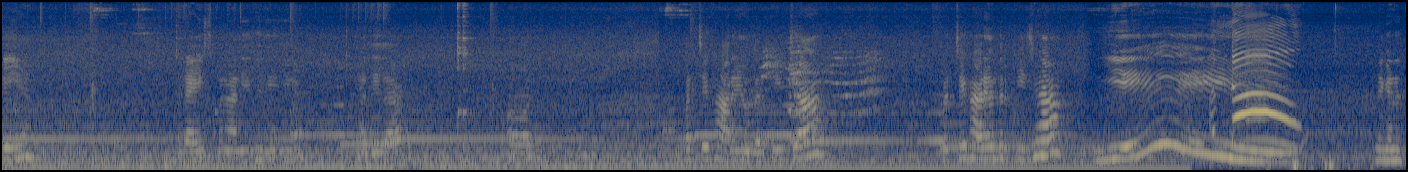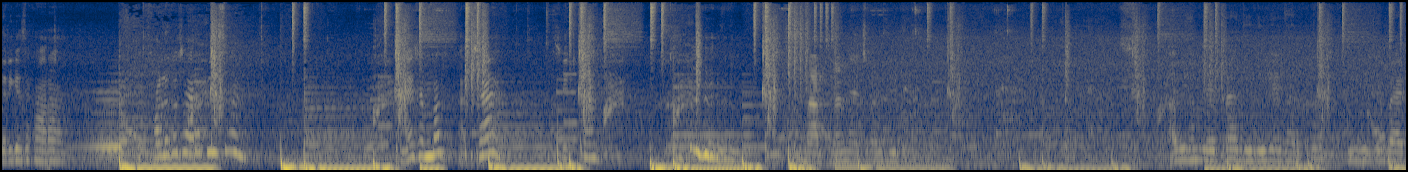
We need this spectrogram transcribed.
है। राइस बना दी थी दीदी मज़ेदार। और बच्चे खा रहे हैं उधर पिज़्ज़ा। बच्चे खा रहे हैं उधर पिज़्ज़ा। ये ये गंदे तरीके से खा रहा है। तो खा लो तो सारा पीस में। है शंभा अच्छा है। सीट अपना नेचुरल ब्यूटी अभी हम लेट रहे हैं दीदी के घर पे। दीदी के बेड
